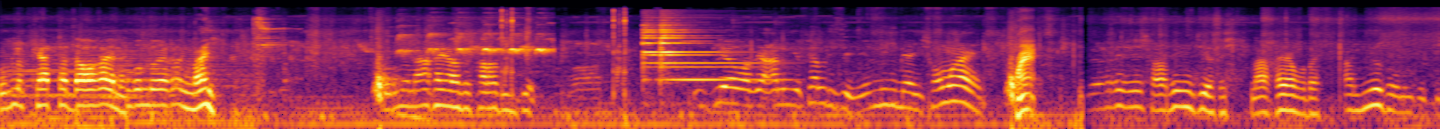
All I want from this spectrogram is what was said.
ওগুলো খ্যাট ঠাট দেওয়া খায় না। বন্ধু এখানে নাই। না খাই আছে সারা দিনকে মাঝে আনিয়ে ফেল দিছে এমনি নাই সময়। সারাদিন কি আছে না খাইয়া বোধ হয় আর ইয়েও অনেক করছি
